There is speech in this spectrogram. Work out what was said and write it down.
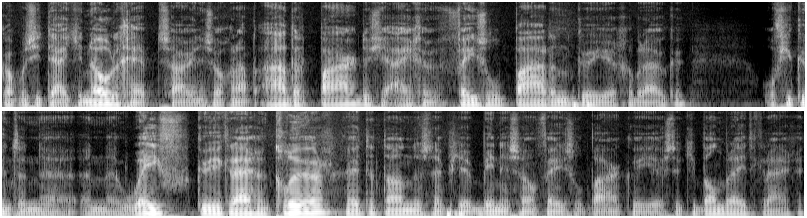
capaciteit je nodig hebt, zou je een zogenaamd aderpaar, dus je eigen vezelparen kun je gebruiken. Of je kunt een, eh, een wave kun je krijgen, een kleur heet het dan. Dus dan heb je binnen zo'n vezelpaar kun je een stukje bandbreedte krijgen.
